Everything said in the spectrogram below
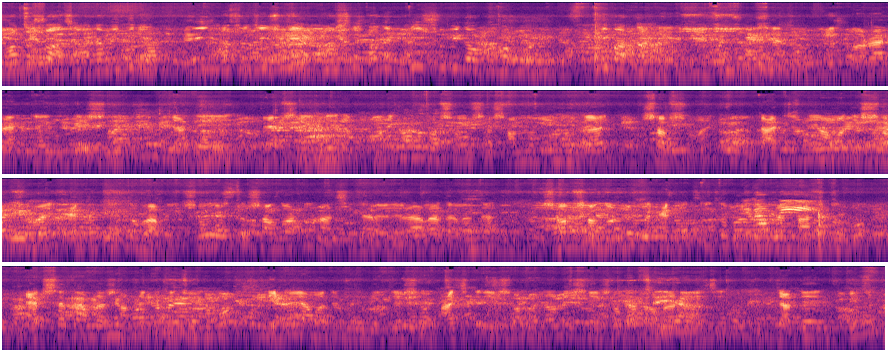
সদস্য আছে আগামী দিনে? এই অ্যাসোসিয়েশনে আসলে তাদের কী সুবিধা উপভোগ করবে? কী বার্তা করার একটাই উদ্দেশ্য যাতে ব্যবসায়ীদের রকম সমস্যার সম্মুখীন হতে হয় সবসময়। তার জন্য আমাদের সবসময় একত্রিতভাবে সমস্ত সংগঠন আছে যারা যারা আলাদা আলাদা সব সংগঠন একত্রিতভাবে আমরা কাজ করব একসাথে আমরা সামনে দিকে চলবো। এটাই আমাদের মূল উদ্দেশ্য। আজকের এই সম্মেলনে সেই সভাটা আমরা নিয়েছি যাতে বিভিন্ন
